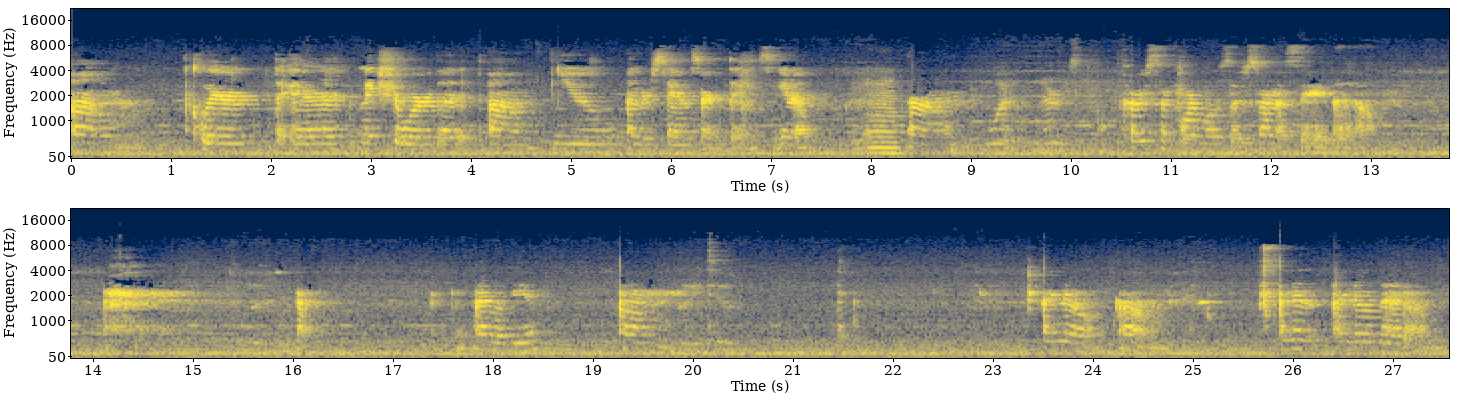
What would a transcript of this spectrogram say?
Um, clear the air. Make sure that um, you understand certain things. You know. Uh, Um, What? Nervous? first and foremost, I just want to say that um, I love you. Um, Me too. I know. Um, I know. I know that um,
